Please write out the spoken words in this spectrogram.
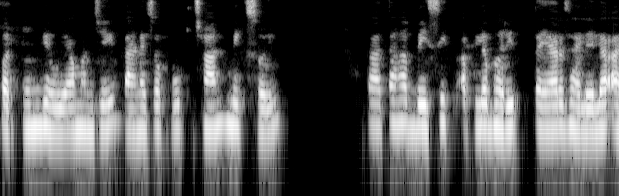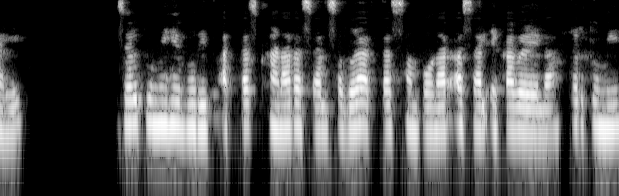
परतून घेऊया म्हणजे दाण्याचं कूट छान मिक्स होईल. तर आता हा बेसिक आपलं भरीत तयार झालेलं आहे. जर तुम्ही हे भरीत आत्ताच खाणार असाल सगळं आत्ताच संपवणार असाल एका वेळेला तर तुम्ही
